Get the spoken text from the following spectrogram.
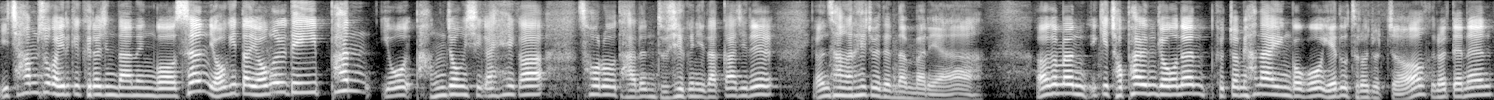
2차 함수가 이렇게 그려진다는 것은 여기다 0을 대입한 요 방정식과 해가 서로 다른 두 실근이다까지를 연상을 해줘야 된단 말이야. 어, 그러면 이렇게 접하는 경우는 교점이 하나인 거고 얘도 들어줬죠. 그럴 때는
